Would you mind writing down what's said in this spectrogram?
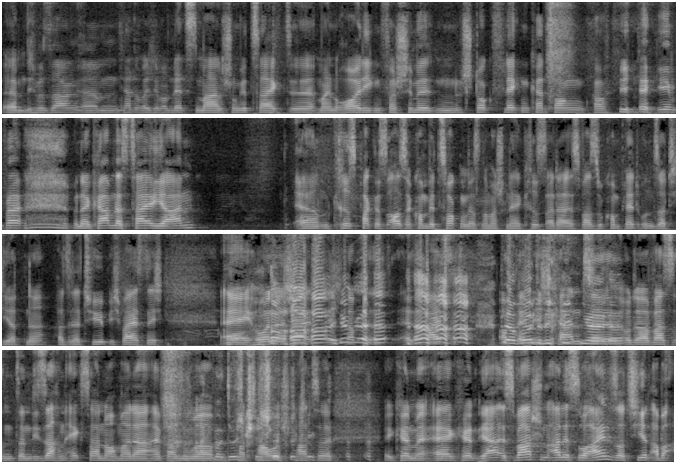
Ähm, ich muss sagen, ähm, ich hatte euch ja beim letzten Mal schon gezeigt, äh, meinen räudigen, verschimmelten Stockfleckenkarton. Auf jeden Fall. Und dann kam das Teil hier an. Äh, und Chris packt das aus. Ja, komm, wir zocken das nochmal schnell. Chris, Alter, es war so komplett unsortiert, ne? Also der Typ, ich weiß nicht. Ey, ohne Scheiß. Ich glaube, Junge. ich weiß nicht, ob Der der, wollte mich dich ficken, kannte Alter. oder was und dann die Sachen extra nochmal da einfach nur vertauscht hatte. Ihr könnt mir, äh, könnt, ja, es war schon alles so einsortiert, aber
